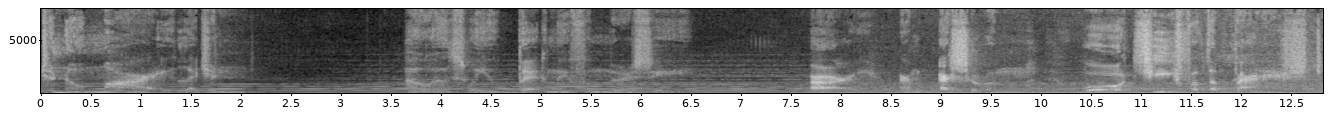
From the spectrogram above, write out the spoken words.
To know my legend. How else will you beg me for mercy? I am Escharum, War Chief of the Banished.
